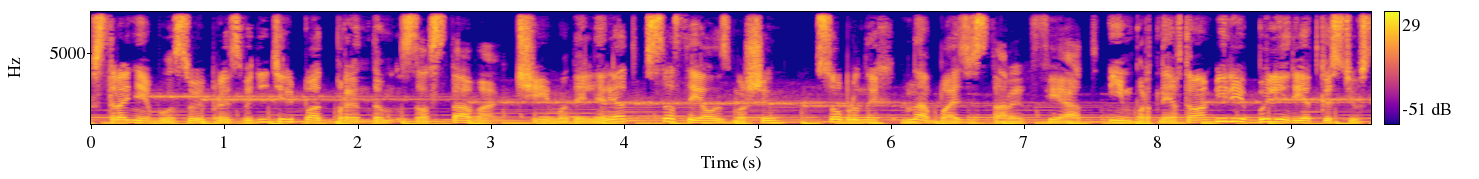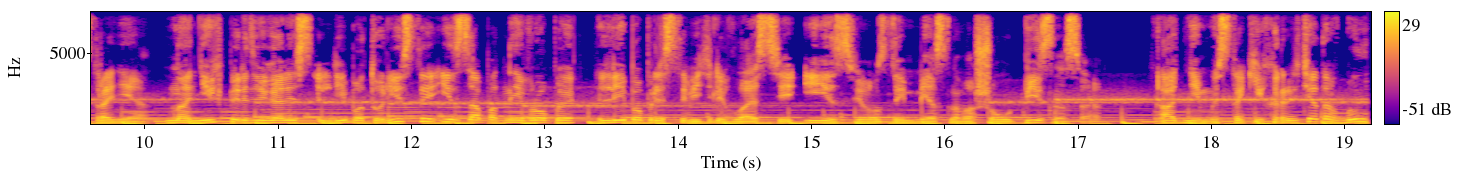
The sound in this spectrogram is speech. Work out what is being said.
В стране был свой производитель под брендом «Застава», чей модельный ряд состоял из машин, собранных на базе старых Fiat. Импортные автомобили были редкостью в стране. На них передвигались либо туристы из Западной Европы, либо представители власти и звезды местного шоу-бизнеса. Одним из таких раритетов был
